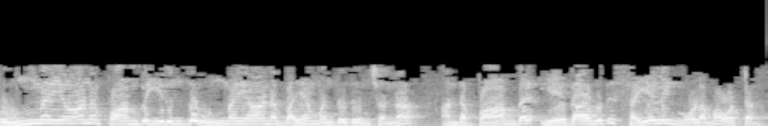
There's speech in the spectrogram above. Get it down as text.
இப்ப உண்மையான பாம்பு இருந்து உண்மையான பயம் வந்ததுன்னு சொன்னா அந்த பாம்பை ஏதாவது செயலின் மூலமா ஓட்டணும்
